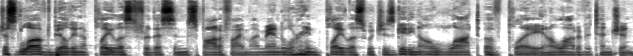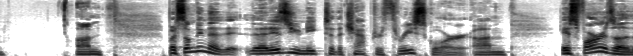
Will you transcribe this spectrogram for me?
just loved building a playlist for this in Spotify, my Mandalorian playlist, which is getting a lot of play and a lot of attention. Um, but something that that is unique to the chapter three score, um, as far as a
